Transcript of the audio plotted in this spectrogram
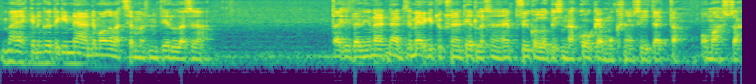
mä ehkä niin jotenkin näen ne molemmat semmoisen tällaisena tai sitä, niin näin se merkityksellinen tietynlaisena psykologisena kokemuksena siitä, että omassa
